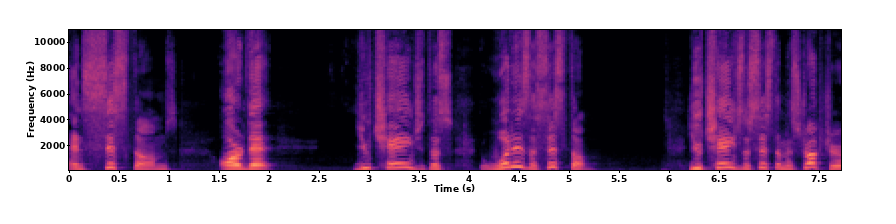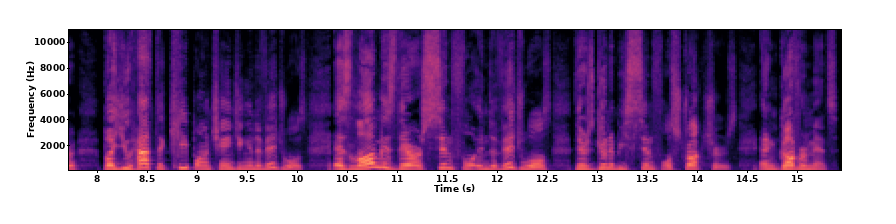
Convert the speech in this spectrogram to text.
and systems are that you change this. What is a system? You change the system and structure, but you have to keep on changing individuals. As long as there are sinful individuals, there's going to be sinful structures and governments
